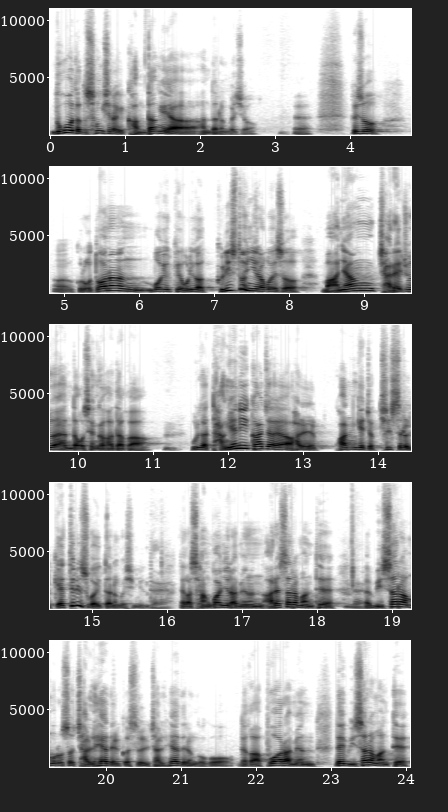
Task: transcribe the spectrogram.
누구보다도 성실하게 감당해야 한다는 거죠. 예. 그래서 어 그리고 또 하나는 뭐 이렇게 우리가 그리스도인이라고 해서 마냥 잘해줘야 한다고 생각하다가 우리가 당연히 가져야 할 관계적 질서를 깨뜨릴 수가 있다는 것입니다. 네. 내가 상관이라면 아랫사람한테 네. 윗사람으로서 잘 해야 될 것을 잘 해야 되는 거고 내가 부하라면 내 윗사람한테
